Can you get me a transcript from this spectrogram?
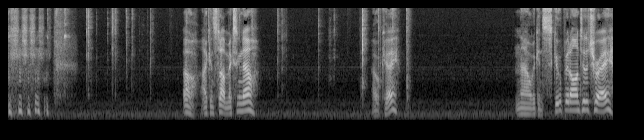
oh, I can stop mixing now? Okay. Now we can scoop it onto the tray.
